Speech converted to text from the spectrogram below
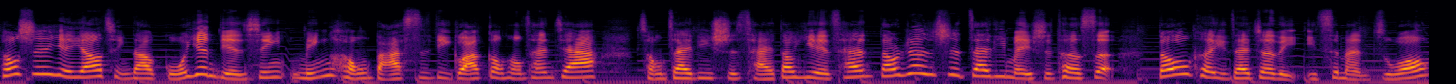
同时，也邀请到国宴点心明红拔丝地瓜共同参加，从在地食材到野餐到认识在地美食特色，都可以在这里一次满足哦。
